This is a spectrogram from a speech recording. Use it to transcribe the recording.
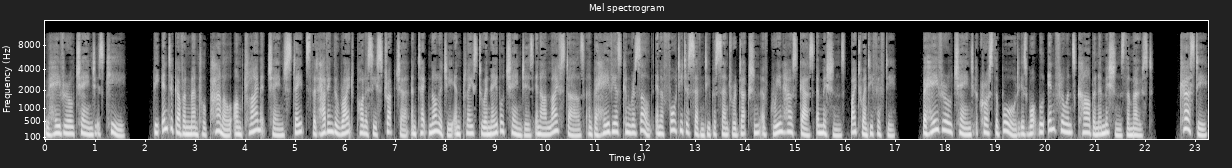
behavioral change is key. The Intergovernmental Panel on Climate Change states that having the right policy structure and technology in place to enable changes in our lifestyles and behaviors can result in a 40 to 70% reduction of greenhouse gas emissions by 2050. Behavioral change across the board is what will influence carbon emissions the most. Kirsty,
